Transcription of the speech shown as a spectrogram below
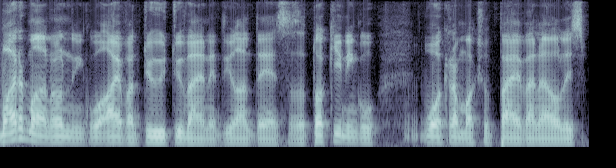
varmaan on niin kuin aivan tyytyväinen tilanteensa. Toki niin kuin vuokranmaksupäivänä olisi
